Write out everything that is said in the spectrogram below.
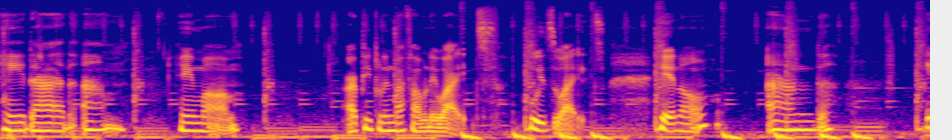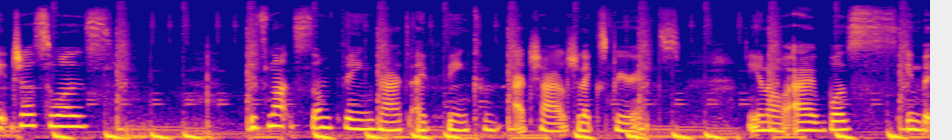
"Hey, dad. Um, hey, mom. Are people in my family white? Who is white? You know?" And it just was. It's not something that I think a child should experience. You know, I was in the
